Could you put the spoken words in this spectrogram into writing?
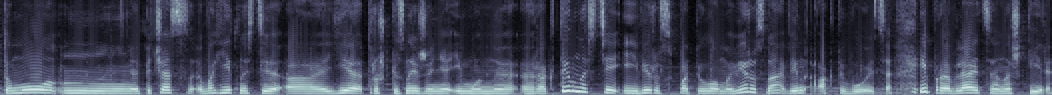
Тому м, під час вагітності е, є трошки зниження імунної реактивності, і вірус папіломавірус да, він активується і проявляється на шкірі.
